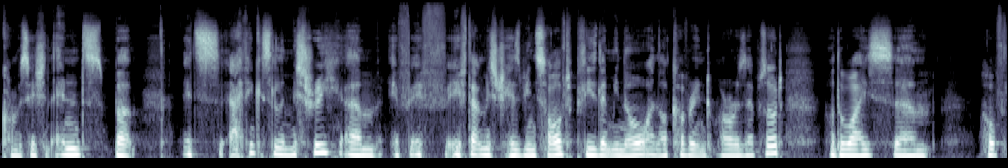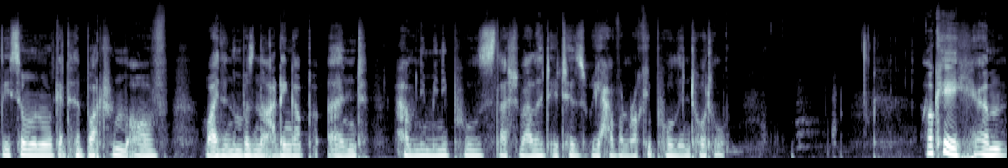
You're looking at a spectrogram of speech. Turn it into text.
conversation ends, but it's I think it's still a mystery. Um, if if if that mystery has been solved, please let me know and I'll cover it in tomorrow's episode. Otherwise, um, hopefully someone will get to the bottom of why the numbers are not adding up and how many mini pools slash validators we have on Rocket Pool in total. Okay, um,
